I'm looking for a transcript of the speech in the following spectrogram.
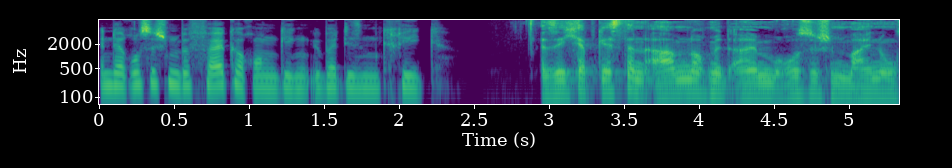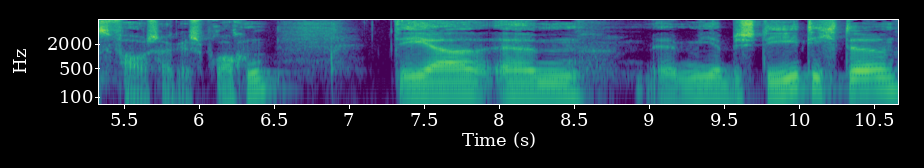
in der russischen Bevölkerung gegenüber diesem Krieg? Also ich habe gestern Abend noch mit einem russischen Meinungsforscher gesprochen, der ähm, äh, mir bestätigte,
